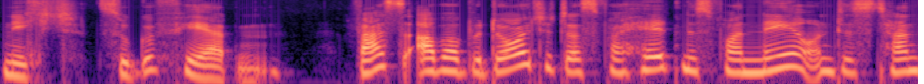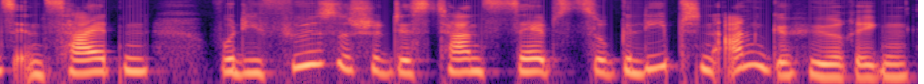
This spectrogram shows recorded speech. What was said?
nicht zu gefährden. Was aber bedeutet das Verhältnis von Nähe und Distanz in Zeiten, wo die physische Distanz selbst zu geliebten Angehörigen,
